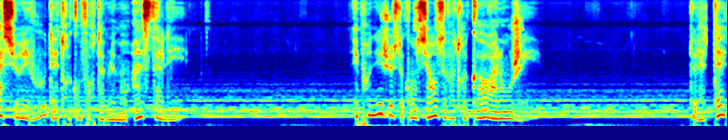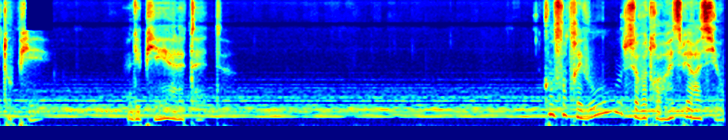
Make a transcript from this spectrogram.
Assurez-vous d'être confortablement installé et prenez juste conscience de votre corps allongé, de la tête aux pieds, des pieds à la tête. Concentrez-vous sur votre respiration,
